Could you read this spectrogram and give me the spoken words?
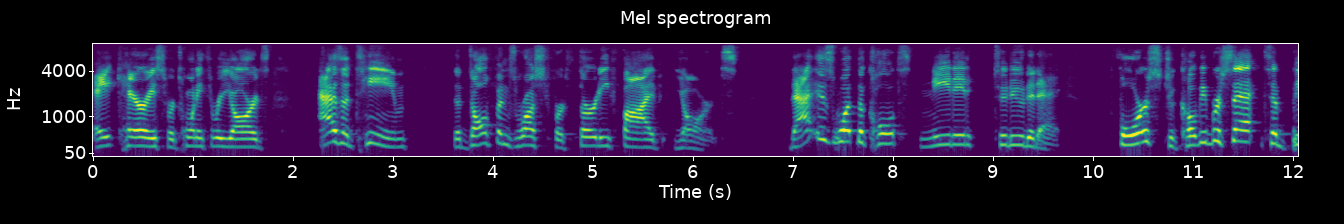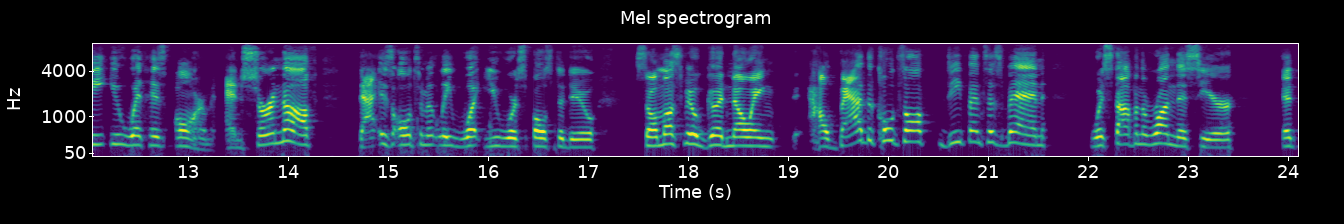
eight carries for 23 yards. As a team, the Dolphins rushed for 35 yards. That is what the Colts needed to do today. Force Jacoby Brissett to beat you with his arm. And sure enough, that is ultimately what you were supposed to do. So it must feel good knowing how bad the Colts off defense has been with stopping the run this year. It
